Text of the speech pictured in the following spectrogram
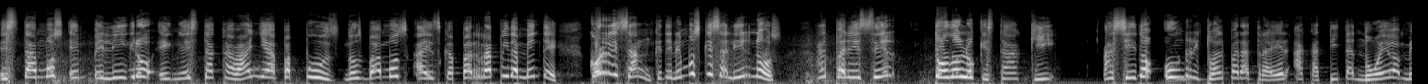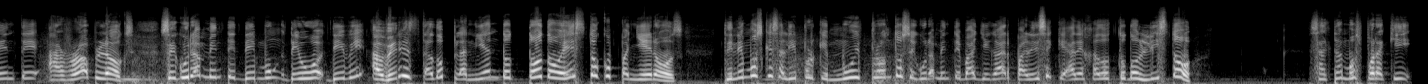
Estamos en peligro en esta cabaña, papus. Nos vamos a escapar rápidamente. Corre, San, que tenemos que salirnos. Al parecer, todo lo que está aquí ha sido un ritual para traer a Katita nuevamente a Roblox. Seguramente Demon debe haber estado planeando todo esto, compañeros. Tenemos que salir porque muy pronto seguramente va a llegar. Parece que ha dejado todo listo. Saltamos por aquí.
